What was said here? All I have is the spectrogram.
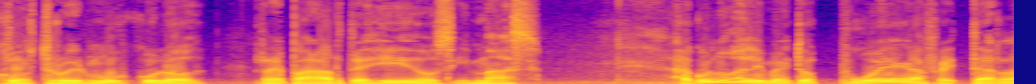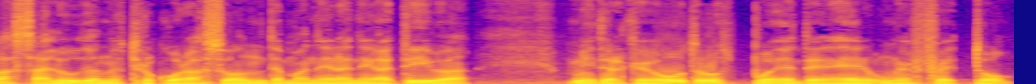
construir músculos, reparar tejidos y más. Algunos alimentos pueden afectar la salud de nuestro corazón de manera negativa, mientras que otros pueden tener un efecto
